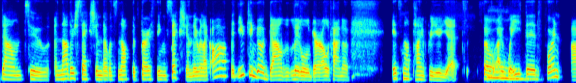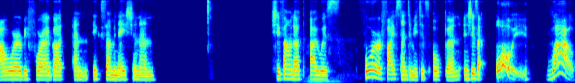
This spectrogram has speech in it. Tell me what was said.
down to another section that was not the birthing section. They were like oh but you can go down little girl kind of. It's not time for you yet. So I Mm. waited for an hour before I got an examination, and she found out I was four or five centimeters open, and she's like, "Oi, wow,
